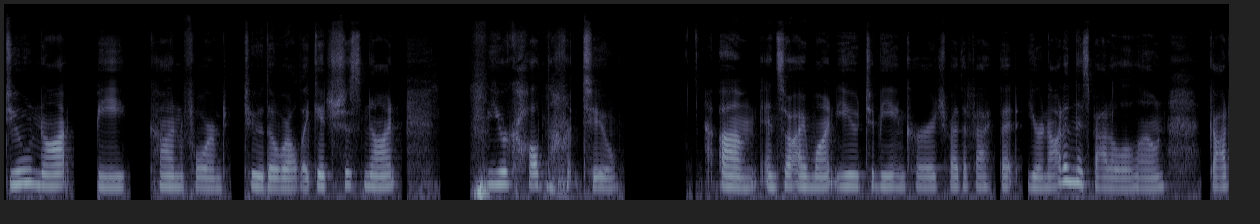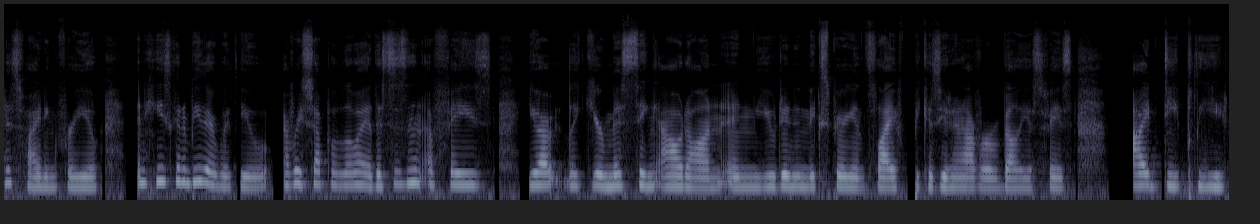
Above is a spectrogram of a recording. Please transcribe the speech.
Do not be conformed to the world. Like, it's just not, you're called not to. Um, and so I want you to be encouraged by the fact that you're not in this battle alone. God is fighting for you, and He's going to be there with you every step of the way. This isn't a phase you have like you're missing out on, and you didn't experience life because you didn't have a rebellious phase. I deeply,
